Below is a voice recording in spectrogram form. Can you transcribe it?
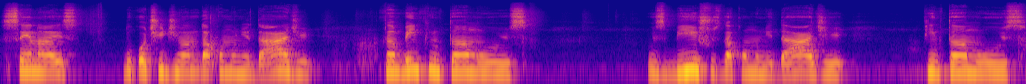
cenas do cotidiano da comunidade. Também pintamos os bichos da comunidade, pintamos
